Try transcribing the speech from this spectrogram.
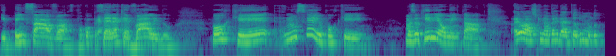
e pensava, Vou comprar. será que é válido? Porque, não sei o porquê, mas eu queria aumentar. Eu acho que, na verdade, todo mundo,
